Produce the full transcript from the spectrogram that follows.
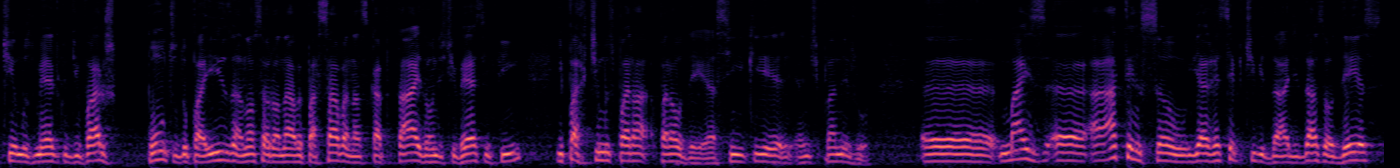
tínhamos médicos de vários pontos do país, a nossa aeronave passava nas capitais, onde estivesse, enfim, e partimos para, para a aldeia, assim que a gente planejou. Uh, mas uh, a atenção e a receptividade das aldeias,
